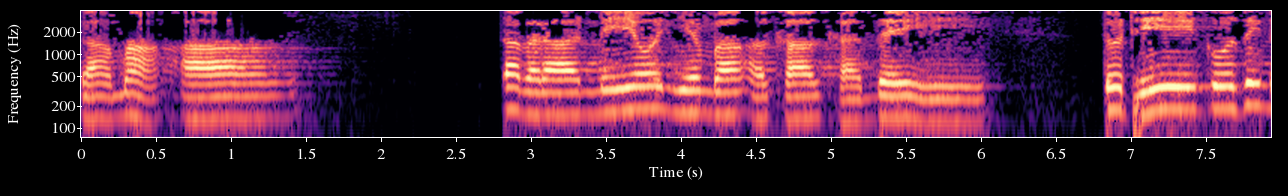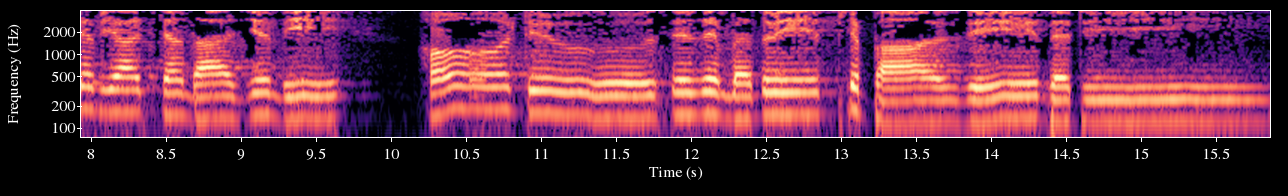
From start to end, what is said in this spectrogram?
ကာမအား တဗ္ဗရာနေယောညင်ပါအခါခတ်သိမ့်တုတိကိုယ်စိတ်နှပြချမ်းသာခြင်းသည်ဟောတုစင်စစ်မသွေဖြစ်ပါစေတည်း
